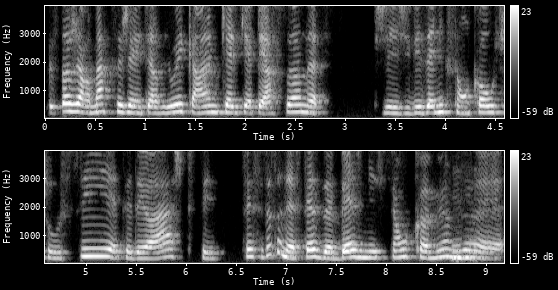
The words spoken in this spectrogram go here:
c'est ça, je remarque, j'ai interviewé quand même quelques personnes. J'ai des amis qui sont coachs aussi, TDAH, puis c'est toute une espèce de belle mission commune. Mm-hmm.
